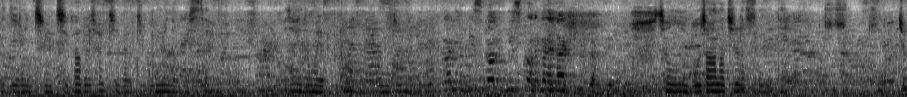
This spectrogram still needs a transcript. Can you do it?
애들은 지금 지갑을 살지 말지 고민하고 있어요. 매장이 너무 예뻐. 완전. 하, 저는 모자 하나 질렀습니다. 귀- 귀죠?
